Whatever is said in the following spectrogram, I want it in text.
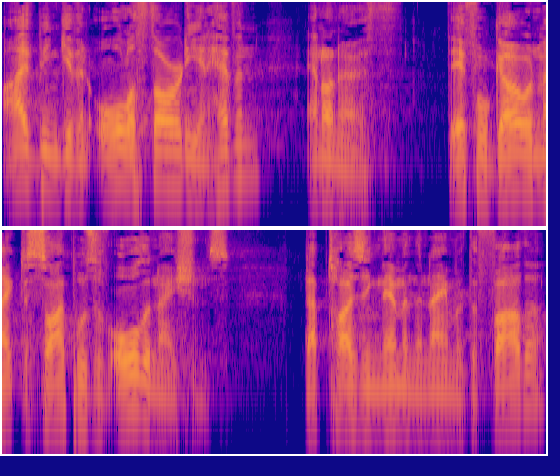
I've been given all authority in heaven and on earth. Therefore go and make disciples of all the nations, baptizing them in the name of the Father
